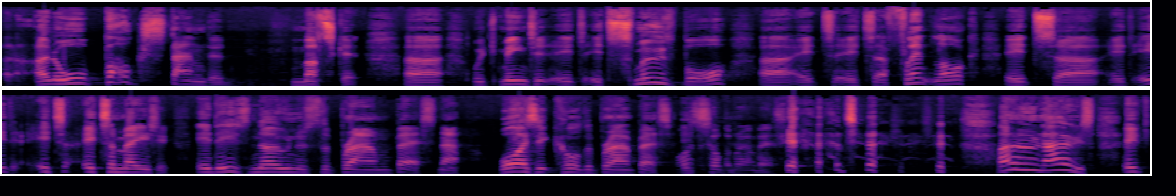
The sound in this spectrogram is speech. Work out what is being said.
uh, an all bog standard musket, uh, which means it, it, it's smooth bore, uh, it, it's a flintlock, it's, uh, it, it, it's, it's amazing. It is known as the Brown Bess. Now, why is it called the Brown Bess? What's it called the Brown Bess? oh, who knows? It,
